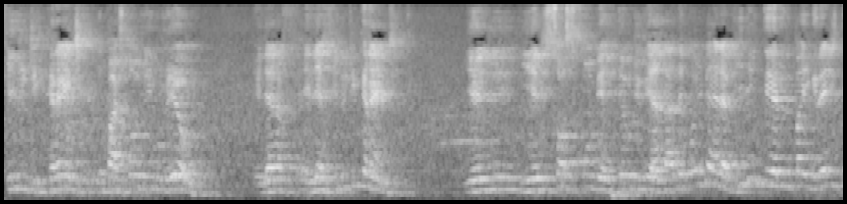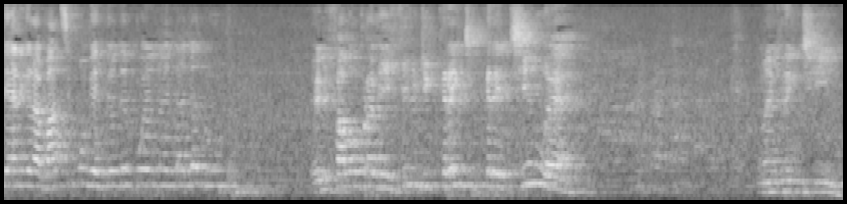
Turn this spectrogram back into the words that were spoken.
filho de crente, um pastor amigo meu, ele, era, ele é filho de crente. E ele, e ele só se converteu de verdade depois de velho. A vida inteira indo para a igreja, terno e gravado, se converteu depois na idade adulta. Ele falou para mim, filho de crente, cretino é. Não é crentinho.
